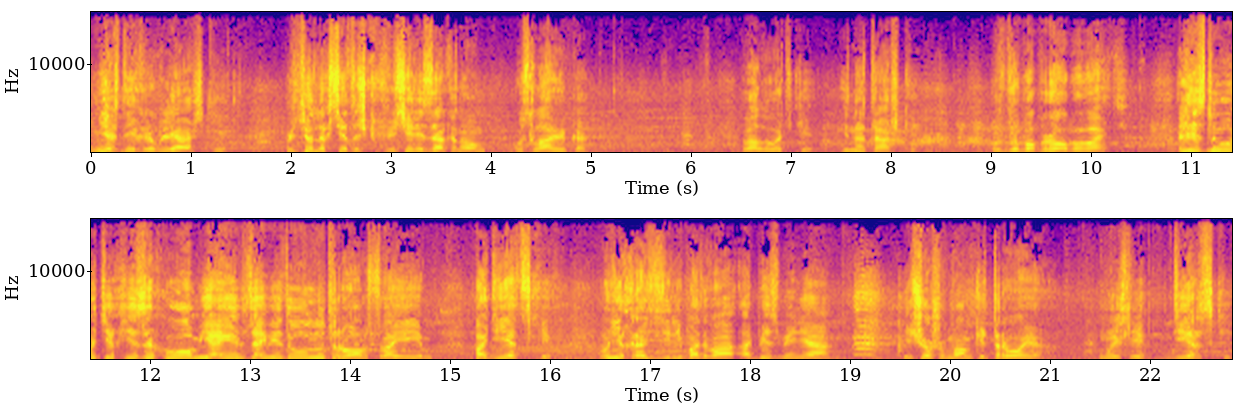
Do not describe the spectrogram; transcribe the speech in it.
нежные кругляшки. В плетеных сеточках висели за окном у Славика, Володьки и Наташки. Вот бы попробовать, лизнуть их языком, я им завидовал нутром своим, по-детски. У них родители по два, а без меня. Еще ж у мамки трое, мысли дерзкие.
